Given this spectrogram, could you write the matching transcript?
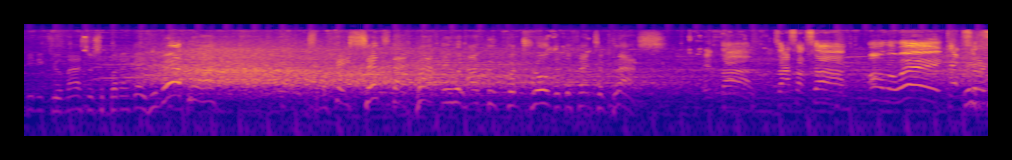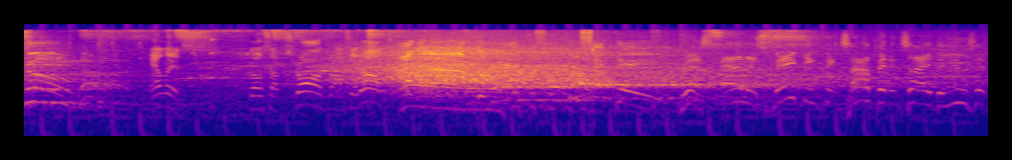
Phoenix Fuel Masters Barangay Ginebra. As McKay sends that back, they will have to control the defensive glass. Intal, sasaksak, all the way, gets it a go. Ellis goes up strong, drops it off. Oh. For. Chris Ellis making things happen inside the USF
